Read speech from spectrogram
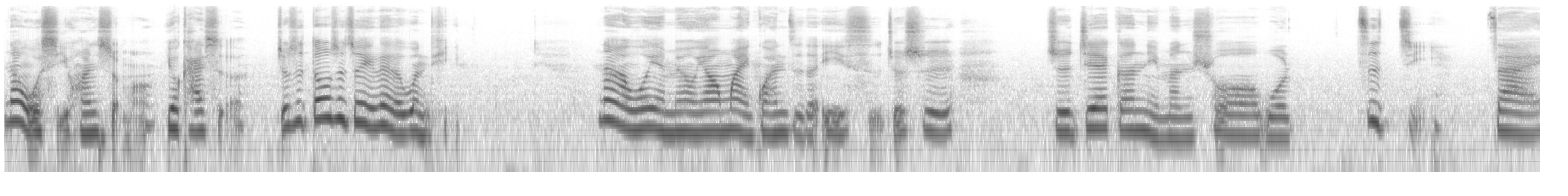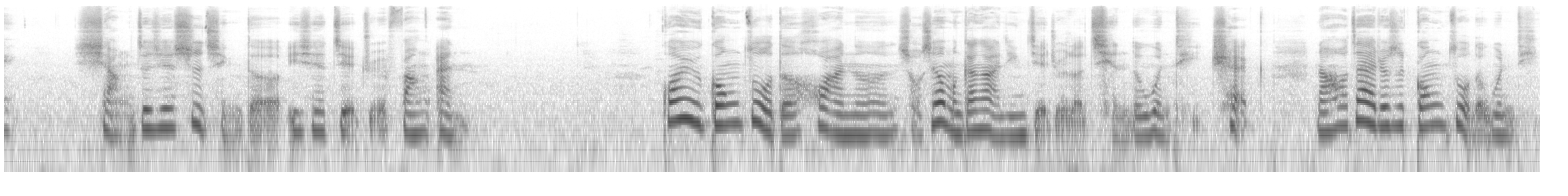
那我喜欢什么？又开始了，就是都是这一类的问题。那我也没有要卖关子的意思，就是直接跟你们说我自己在想这些事情的一些解决方案。关于工作的话呢，首先我们刚刚已经解决了钱的问题，check，然后再就是工作的问题。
